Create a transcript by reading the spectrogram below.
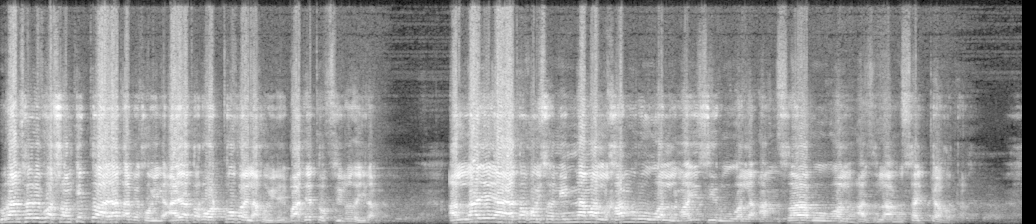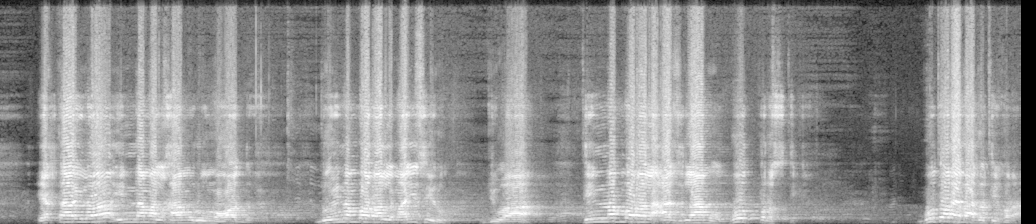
কোরআন শরীফর সংক্ষিপ্ত আয়াত আমি কইলে, আয়াতর অর্থ কইলা কইলে বাদে তফসিল যাইলাম আল্লাহ এই আয়াত কইছেন ইন্নামাল খামরু ওয়াল মাইসিরু ওয়াল আনসাবু ওয়াল আজলামু সাইট্টা কথা একটা হইল, ইন্নামাল খামরু মদ। দুই নম্বর আল মাইসিরু জুয়া। তিন নম্বর আল আজলামু বুত প্রস্তি। বুতর এবাদতি করা।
